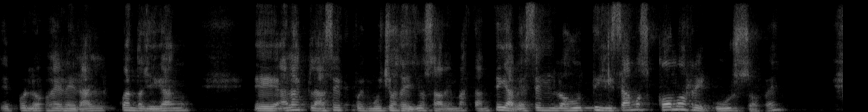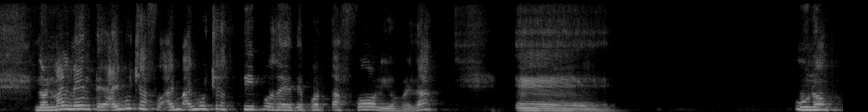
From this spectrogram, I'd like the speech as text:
eh, por lo general, cuando llegan a las clases, pues muchos de ellos saben bastante y a veces los utilizamos como recursos. Normalmente hay, muchas, hay, muchos tipos de, de portafolios, ¿verdad? Uno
